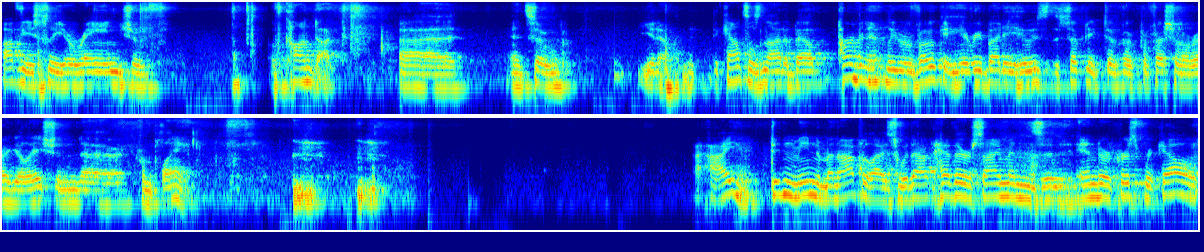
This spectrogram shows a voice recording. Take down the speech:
Obviously, a range of, of conduct. Uh, And so, you know, the council's not about permanently revoking everybody who's the subject of a professional regulation uh, complaint. I didn't mean to monopolize without Heather Simons and and or Chris Brickell.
